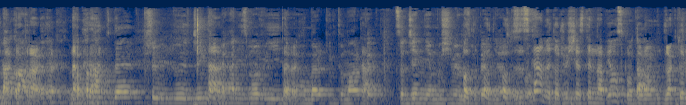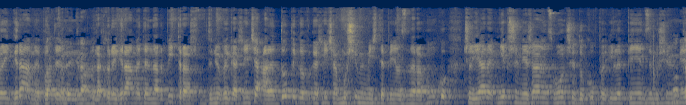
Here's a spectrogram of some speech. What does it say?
na naprawdę, naprawdę przy, dzięki tak, mechanizmowi tak. temu marking to market tak. codziennie musimy od, od, Odzyskamy to oczywiście z tym nawiązką, tak. którą, dla której gramy, dla, tym, której gramy, dla której gramy ten arbitraż w dniu wygaśnięcia, ale do tego wygaśnięcia musimy mieć te pieniądze na rachunku, czyli Jarek nie przymierzając łącznie do kupy ile pieniędzy musimy no mieć?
